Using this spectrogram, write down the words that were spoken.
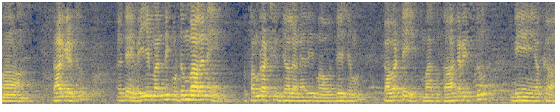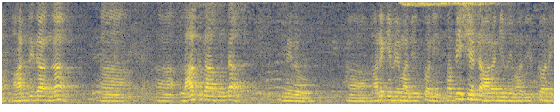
మా టార్గెట్. అయితే వెయ్యి మంది కుటుంబాలని సంరక్షించాలనేది మా ఉద్దేశం కాబట్టి మాకు సహకరిస్తూ మీ యొక్క ఆర్థికంగా లాస్ కాకుండా మీరు ఆరోగ్య బీమా తీసుకొని సఫిషియంట్ ఆరోగ్య బీమా తీసుకొని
